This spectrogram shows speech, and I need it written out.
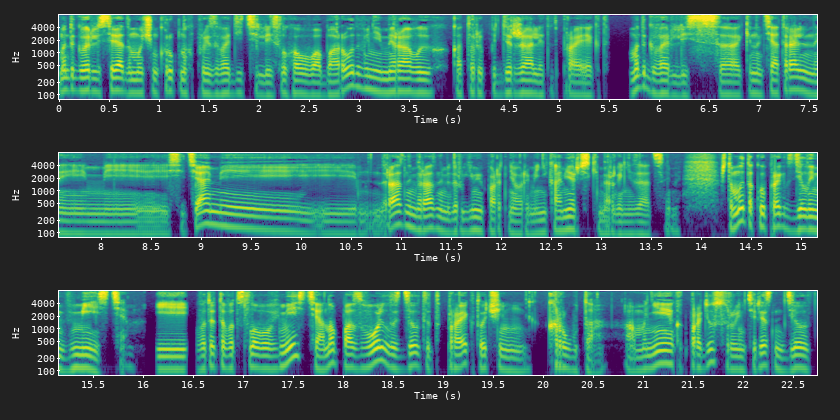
мы договорились с рядом очень крупных производителей слухового оборудования мировых, которые поддержали этот проект. Мы договорились с кинотеатральными сетями и разными-разными другими партнерами, некоммерческими организациями, что мы такой проект сделаем вместе. И вот это вот слово «вместе», оно позволило сделать этот проект очень круто. А мне, как продюсеру, интересно делать,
